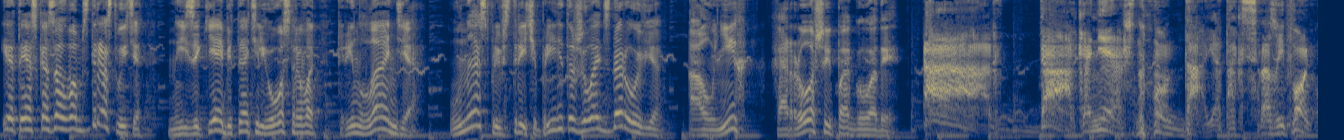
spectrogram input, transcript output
Это я сказал вам здравствуйте на языке обитателей острова Гренландия. У нас при встрече принято желать здоровья, а у них хорошей погоды. Ах, да, конечно, да, я так сразу и понял.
